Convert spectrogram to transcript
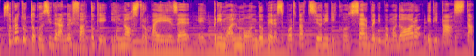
soprattutto considerando il fatto che il nostro paese è il primo al mondo per esportazioni di conserve di pomodoro e di pasta,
